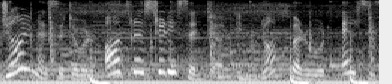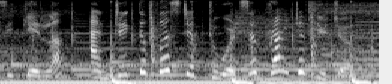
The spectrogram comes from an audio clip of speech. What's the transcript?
Join us at our Authorized Study Center in North Parur, LCC, Kerala, and take the first step towards a brighter future.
